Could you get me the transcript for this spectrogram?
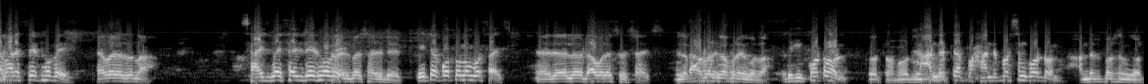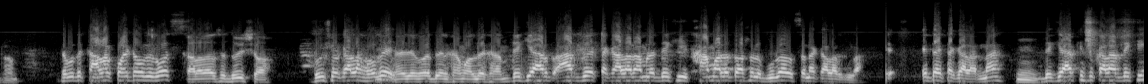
average set হবে? এবারে না। সাইজ বাই সাইজ রেট হবে? সাইজ বাই সাইজ রেট এটা কত নম্বর সাইজ এটা হলো ডাবল এক্সেল সাইজ এটা কটন কাপড় এগুলো। কি কটন কটন অরিজিনাল হান্ড্রেডটা hundred percent cotton hundred percent cotton এর মধ্যে কালার কয়টা হবে বস কালার আছে দুইশো। দুইশো কালার হবে? খামাল দেখান। দেখি আর আর দু একটা কালার আমরা দেখি। খামালে তো আসলে বোঝা যাচ্ছে না কালারগুলা। এটা একটা কালার না? দেখি আর কিছু কালার দেখি।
